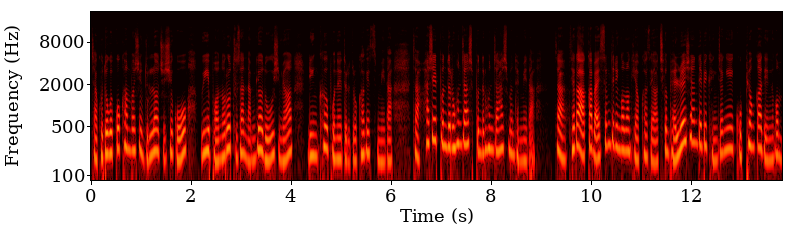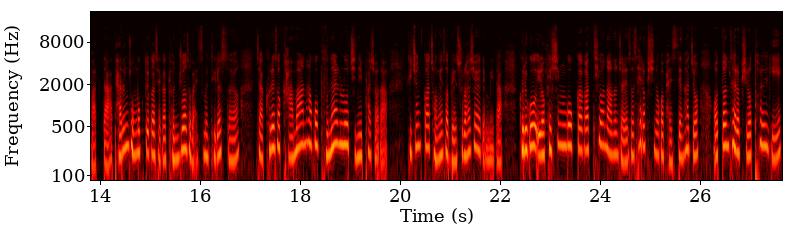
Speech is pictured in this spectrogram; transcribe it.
자 구독을 꼭 한 번씩 눌러주시고 위 번호로 두산 남겨놓으시면 링크 보내드리도록 하겠습니다. 자 하실 분들은 혼자 하실 분들은 혼자 하시면 됩니다. 자, 제가 아까 말씀드린 것만 기억하세요. 지금 밸류에이션 대비 굉장히 고평가돼 있는 건 맞다. 다른 종목들과 제가 견주어서 말씀을 드렸어요. 자, 그래서 감안하고 분할로 진입하셔라. 기준가 정해서 매수를 하셔야 됩니다. 그리고 이렇게 신고가가 튀어나오는 자리에서 세력 신호가 발생하죠. 어떤 세력 신호 털기.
